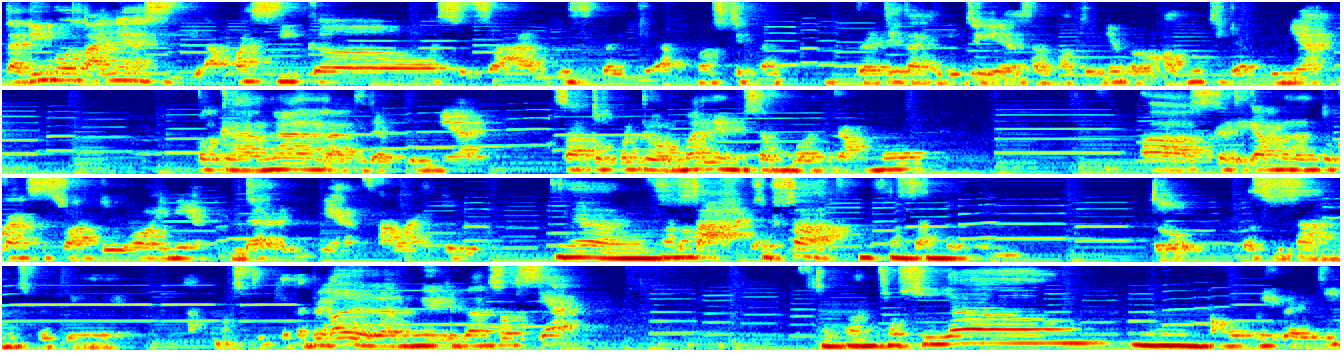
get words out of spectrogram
tadi mau tanya sih apa sih kesusahanmu sebagai agnostik? Kan berarti tadi itu ya salah satunya bahwa kamu tidak punya pegangan lah tidak punya satu pedoman yang bisa membuat kamu uh, ketika menentukan sesuatu oh ini yang benar ini yang salah itu ya salah. susah susah. Susah. Itu kesusahan sebagai agnostik tapi kalau dalam kehidupan sosial? Depan sosial hmm, kamu pribadi?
